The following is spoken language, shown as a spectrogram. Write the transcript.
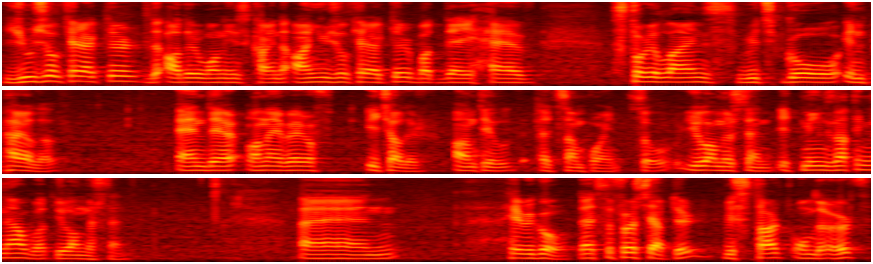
usual character, the other one is kind of unusual character, but they have storylines which go in parallel and they're unaware of each other until at some point. So you'll understand. It means nothing now, but you'll understand. And here we go. That's the first chapter. We start on the Earth,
